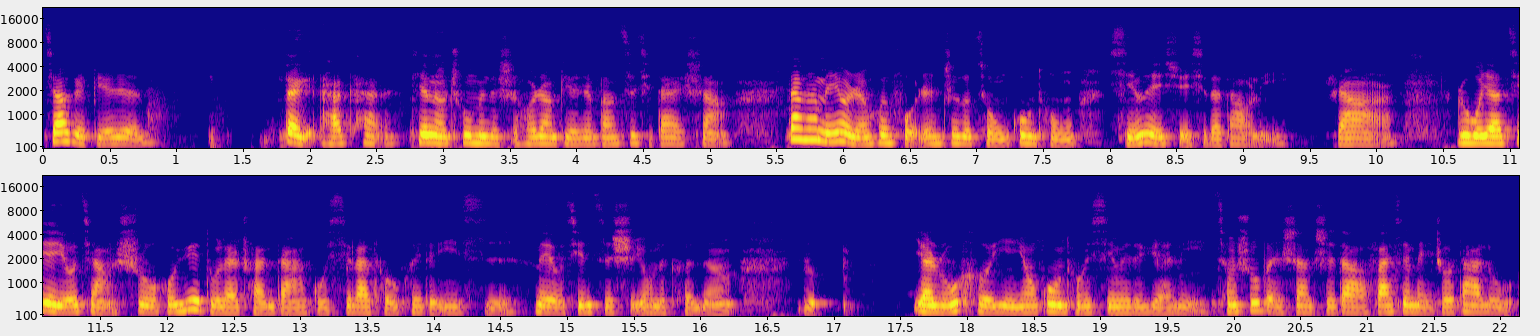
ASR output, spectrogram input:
交给别人。戴给他看，天冷出门的时候让别人帮自己戴上。大概没有人会否认这个从共同行为学习的道理。然而，如果要借由讲述或阅读来传达古希腊头盔的意思，没有亲自使用的可能。如要如何引用共同行为的原理？从书本上知道，发现美洲大陆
